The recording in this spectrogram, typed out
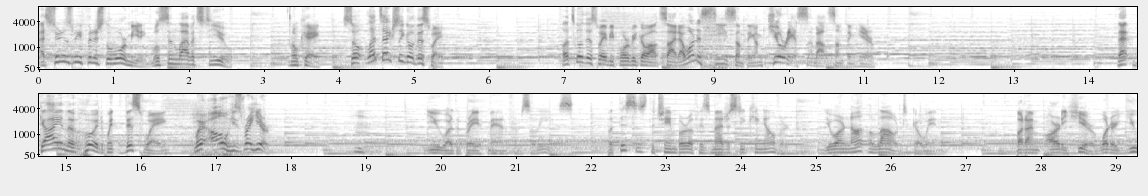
As soon as we finish the war meeting, we'll send Lavitz to you. Okay. So let's actually go this way. Let's go this way before we go outside. I want to see something. I'm curious about something here. That guy in the hood went this way. Where? Oh, he's right here. Hmm. You are the brave man from Seles. But this is the chamber of His Majesty King Albert. You are not allowed to go in. But I'm already here. What are you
